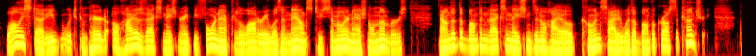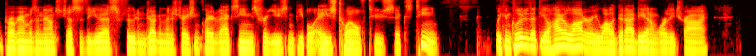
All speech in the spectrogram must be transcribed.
Wally's study, which compared Ohio's vaccination rate before and after the lottery was announced to similar national numbers, found that the bump in vaccinations in Ohio coincided with a bump across the country. The program was announced just as the U.S. Food and Drug Administration cleared vaccines for use in people aged 12 to 16. We concluded that the Ohio lottery, while a good idea and a worthy try,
